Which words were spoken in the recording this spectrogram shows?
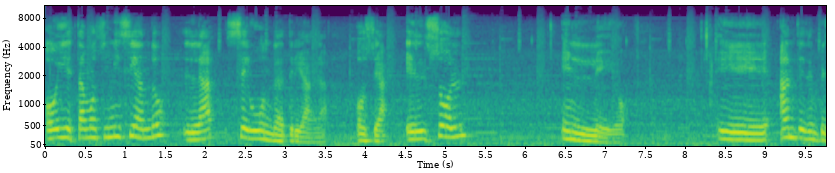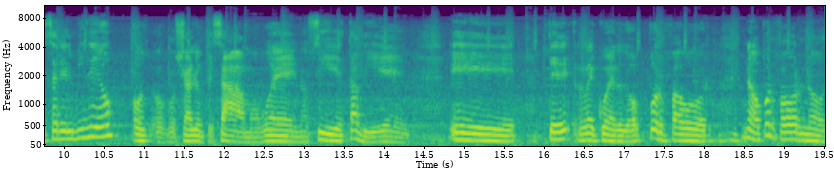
hoy estamos iniciando la segunda triada, o sea, el Sol en Leo. Eh, antes de empezar el video, o, ya lo empezamos, bueno, sí, está bien. Eh, te recuerdo, por favor, no, por favor no,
